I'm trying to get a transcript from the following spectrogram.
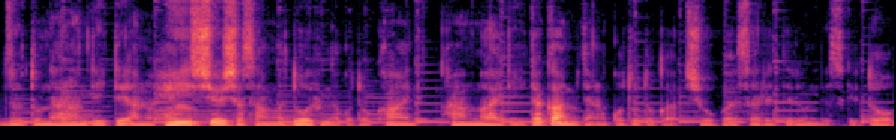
ずっと並んでいて、あの編集者さんがどういうふうなことを考えていたかみたいなこととか紹介されてるんですけど、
